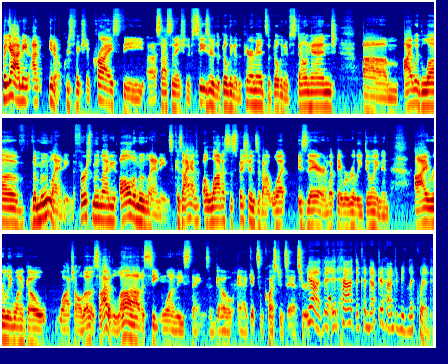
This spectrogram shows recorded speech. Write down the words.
But yeah, I mean, I'm you know, crucifixion of Christ, the uh, assassination of Caesar, the building of the pyramids, the building of Stonehenge. Um, I would love the moon landing, the first moon landing, all the moon landings, because I have a lot of suspicions about what is there and what they were really doing, and I really want to go watch all those. So I would love a seat in one of these things and go and get some questions answered. Yeah, the, it had the conductor had to be liquid.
